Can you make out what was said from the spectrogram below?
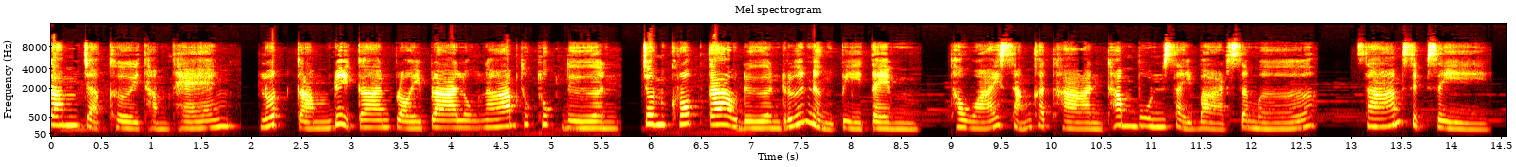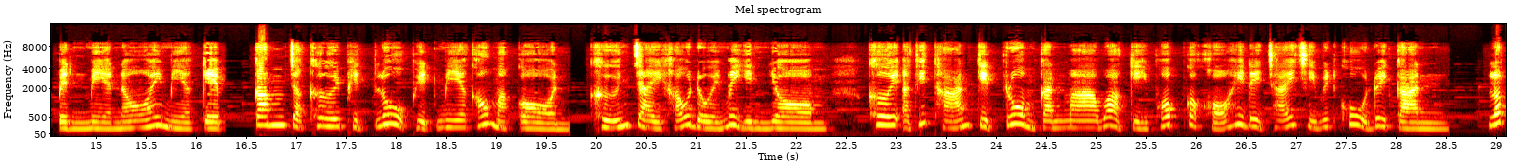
กรรมจะเคยทำแท้ง ลดกรรมด้วยการปล่อยปลาลงน้ำทุกๆเดือน จนครบ 9 เดือนหรือหนึ่งปีเต็ม ถวายสังฆทานทำบุญใส่บาตรเสมอ 34. เป็นเมียน้อยเมียเก็บ กรรมจะเคยผิดลูกผิดเมียเขามาก่อนขืนใจเขาโดยไม่ยินยอม เคยอธิษฐานจิตร่วมกันมาว่ากี่ภพก็ขอให้ได้ใช้ชีวิตคู่ด้วยกัน ลด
